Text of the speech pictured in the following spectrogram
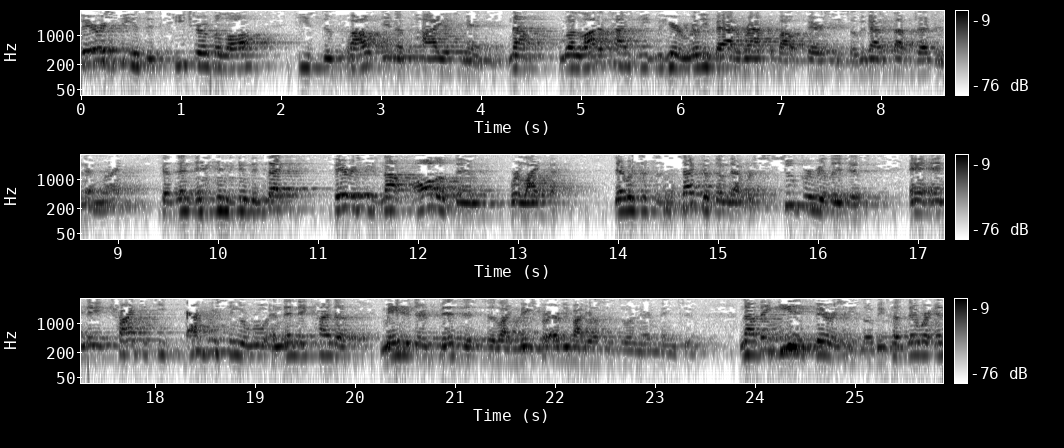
Pharisee is the teacher of the law. He's devout and a pious man. Now, well, a lot of times we, we hear really bad rap about Pharisees, so we got to stop judging them, right? Because in, in, in the text, Pharisees, not all of them were like that. There was just a sect of them that were super religious, and, and they tried to keep every single rule, and then they kind of made it their business to like make sure everybody else was doing their thing too. Now they needed Pharisees though because they were in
